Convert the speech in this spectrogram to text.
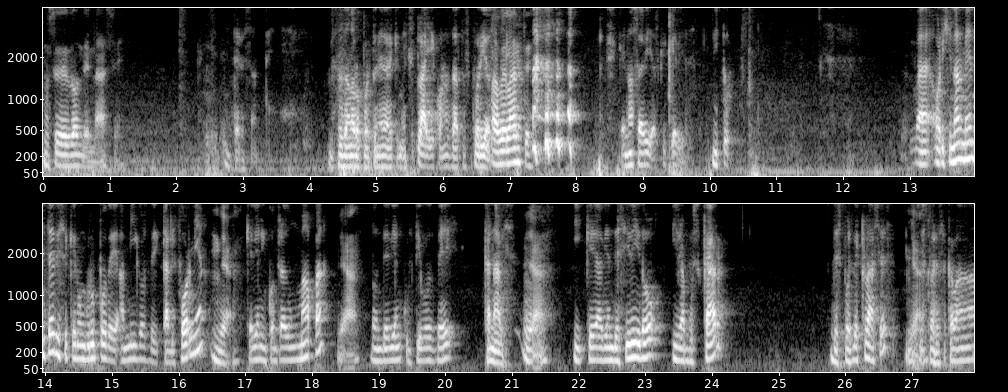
No sé de dónde nace. Interesante. Me estás dando la oportunidad de que me explaye con los datos curiosos. Adelante. Que no sabías que querías. Ni tú. Ah, originalmente dice que era un grupo de amigos de California que habían encontrado un mapa donde habían cultivos de cannabis. y que habían decidido ir a buscar después de clases. Las clases acababan a,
